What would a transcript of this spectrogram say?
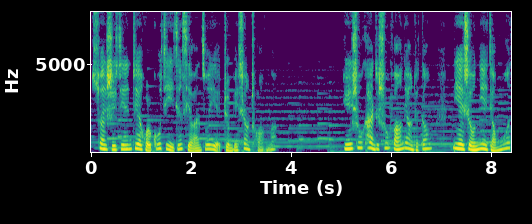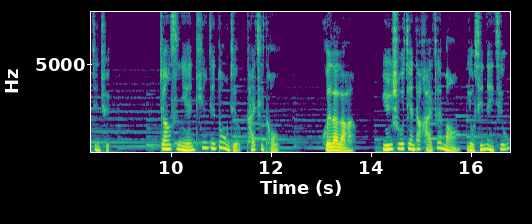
算时间，这会儿估计已经写完作业，准备上床了。云舒看着书房亮着灯，蹑手蹑脚摸进去。张思年听见动静，抬起头，回来了。云舒见他还在忙，有些内疚，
